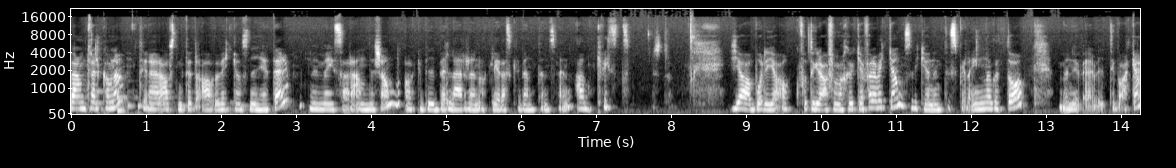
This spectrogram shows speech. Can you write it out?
Varmt välkomna till det här avsnittet av Veckans Nyheter med mig Sara Andersson och bibelläraren och ledarskribenten Sven Almqvist. Ja, både jag och fotografen var sjuka förra veckan så vi kunde inte spela in något då. Men nu är vi tillbaka.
